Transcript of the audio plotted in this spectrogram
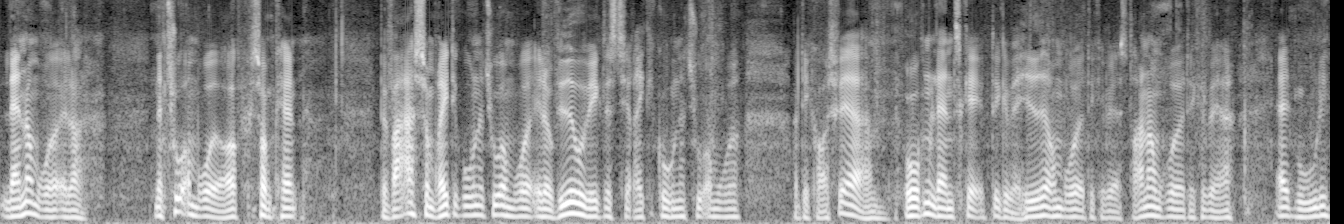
landområder eller naturområder op, som kan bevares som rigtig gode naturområder, eller videreudvikles til rigtig gode naturområder. Og det kan også være um, åbent landskab, det kan være hedeområder, det kan være strandområder, det kan være alt muligt.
